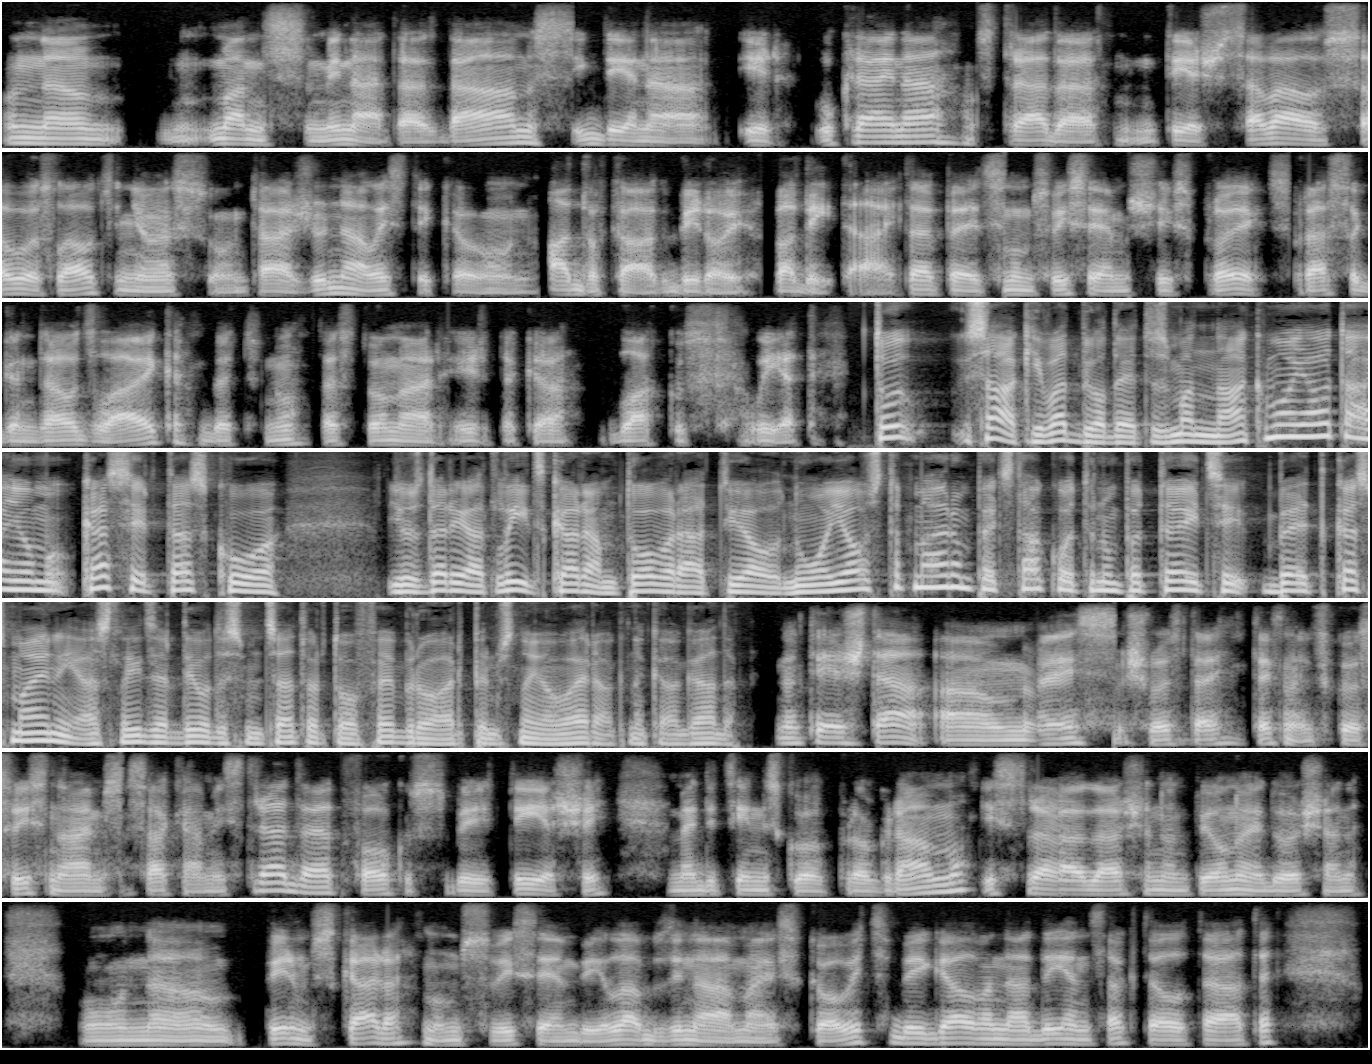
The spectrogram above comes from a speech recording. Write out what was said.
Un, um, manas minētās dāmas ikdienā ir Ukrainā, strādā tieši savās, savos lauciņos, un tā ir žurnālistika un advokātu biroju vadītāji. Tāpēc mums visiem šis projekts prasa gan daudz laika, bet nu, tas tomēr ir blakus lieta. Tu sāki atbildēt uz manu nākamo jautājumu. Kas ir tas, ko jūs darījāt līdz karam, to varētu jau nojaust apmēram pēc tā, ko tu nu pat teici, bet kas mainījās līdz ar 24. februāri pirms nu jau vairāk nekā gada? Nu, tieši tā, um, mēs šos te tehnoloģiskos risinājumus sākām izstrādāt. Fokus bija tieši medicīnisko programmu izstrādāšana un pilnveidošana. Un um, pirms kara mums visiem bija labi zināmais Covid, bija galvenā dienas aktualitāte.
